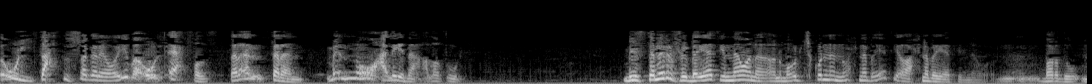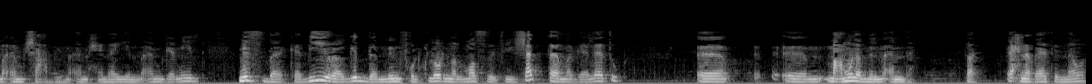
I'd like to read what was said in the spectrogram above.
قول تحت الشجرة يا وهيبة قول احفظ. ترن ترن. منه علينا على طول. بيستمر في بياتي النوى. أنا أنا ما قلتش كنا إنه إحنا بياتي آه إحنا بياتي النوى. برضه مقام شعبي مقام حنين مقام جميل. نسبة كبيرة جدا من فولكلورنا المصري في شتى مجالاته آآ آآ معمولة من المقام ده. طيب إحنا بيات النوى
